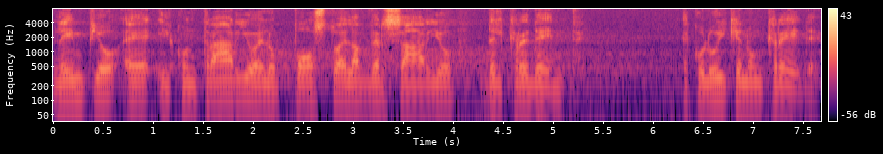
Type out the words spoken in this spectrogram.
L'empio è il contrario, è l'opposto, è l'avversario del credente. È colui che non crede,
